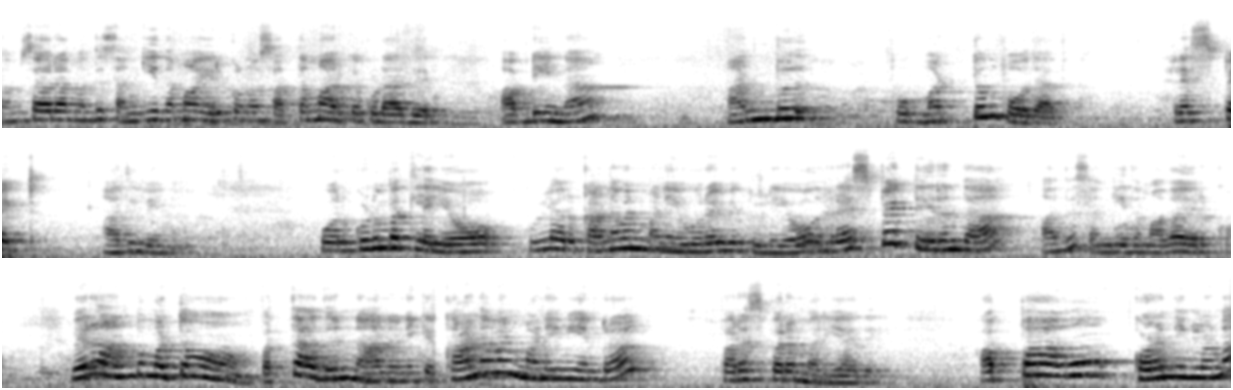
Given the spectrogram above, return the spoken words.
சம்சாரம் வந்து சங்கீதமாக இருக்கணும் சத்தமாக இருக்கக்கூடாது அப்படின்னா அன்பு போ- மட்டும் போதாது. ரெஸ்பெக்ட் அது வேணும். ஒரு குடும்பத்திலேயோ உள்ள ஒரு கணவன் மனைவி உறவுக்குள்ளேயோ ரெஸ்பெக்ட் இருந்தால் அது சங்கீதமாக தான் இருக்கும். வெறும் அன்பு மட்டும் பத்தாதுன்னு நான் நினைக்கிறேன். கணவன் மனைவி என்றால் பரஸ்பர மரியாதை. அப்பாவும் குழந்தைங்களோன்னா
